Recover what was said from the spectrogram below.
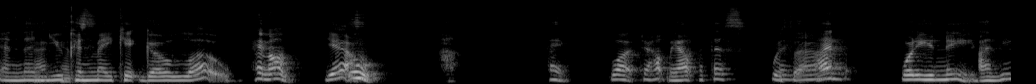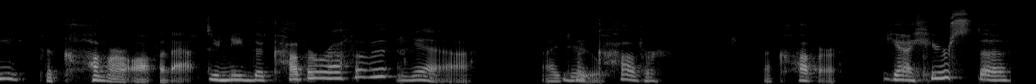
And then that you gets- can make it go low. Hey, Mom. Yeah. Ooh. Hey, What? you help me out with this? With please? that? I, What do you need? I need the cover off of that. you need the cover off of it? Yeah, I do. The cover. The cover. Yeah, here's the.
